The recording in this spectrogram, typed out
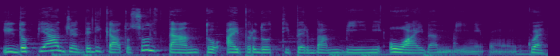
Il doppiaggio è dedicato soltanto ai prodotti per bambini o ai bambini comunque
